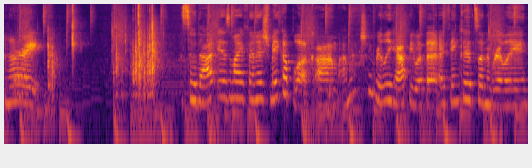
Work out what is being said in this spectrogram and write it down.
All right, so that is my finished makeup look. Um, I'm actually really happy with it. I think it's a really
